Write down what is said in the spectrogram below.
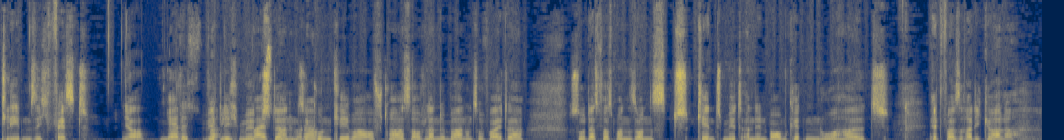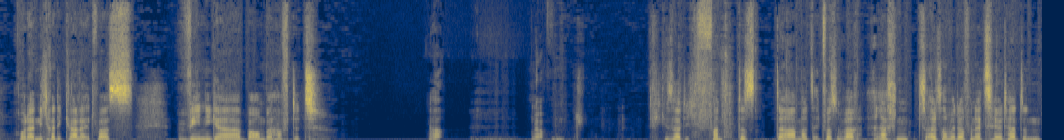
kleben sich fest. Ja. Ja, das Wirklich mit man, dann oder? Sekundenkleber auf Straße, auf Landebahn und so weiter. So das, was man sonst kennt mit an den Baumketten, nur halt etwas radikaler. Oder nicht radikaler, etwas weniger baumbehaftet. Ja. Ja. Und wie gesagt, ich fand das damals etwas überraschend, als er mir davon erzählt hat. Und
